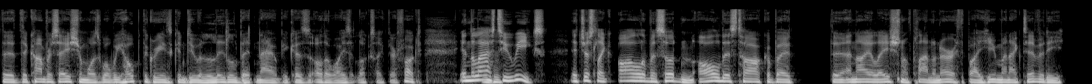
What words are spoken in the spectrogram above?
the the conversation was, well, we hope the Greens can do a little bit now because otherwise it looks like they're fucked. In the last two weeks, it's just like all of a sudden, all this talk about the annihilation of planet Earth by human activity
